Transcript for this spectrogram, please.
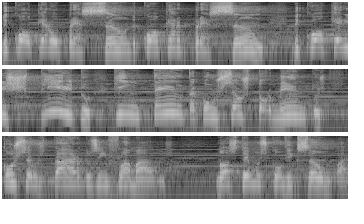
de qualquer opressão, de qualquer pressão, de qualquer espírito que intenta com os seus tormentos, com os seus dardos inflamados. Nós temos convicção, Pai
